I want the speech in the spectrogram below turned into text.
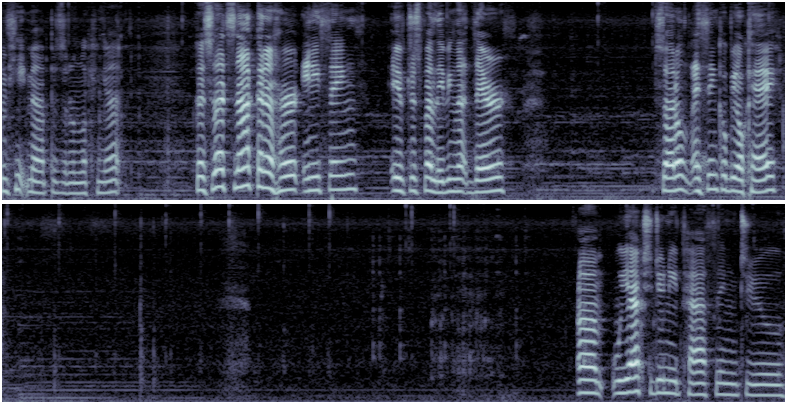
Um, heat map is what I'm looking at. Okay, so that's not gonna hurt anything if just by leaving that there. So I don't, I think it'll be okay. Um, we actually do need pathing to...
